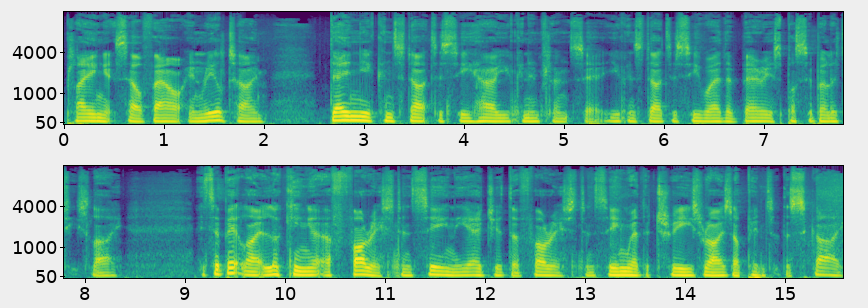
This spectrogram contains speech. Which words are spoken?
playing itself out in real time, then you can start to see how you can influence it. You can start to see where the various possibilities lie. It's a bit like looking at a forest and seeing the edge of the forest and seeing where the trees rise up into the sky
